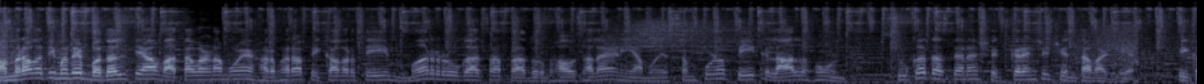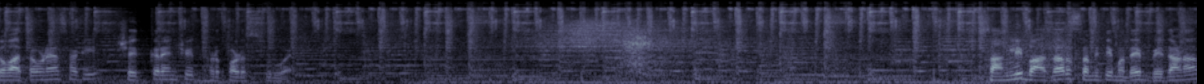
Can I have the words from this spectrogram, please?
अमरावतीमध्ये बदलत्या वातावरणामुळे हरभरा पिकावरती मर रोगाचा प्रादुर्भाव झालाय आणि यामुळे संपूर्ण पीक लाल होऊन सुकत असल्यानं शेतकऱ्यांची चिंता वाढली आहे. पिकं वाचवण्यासाठी शेतकऱ्यांची धडपड सुरू आहे. सांगली बाजार समितीमध्ये बेदाणा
